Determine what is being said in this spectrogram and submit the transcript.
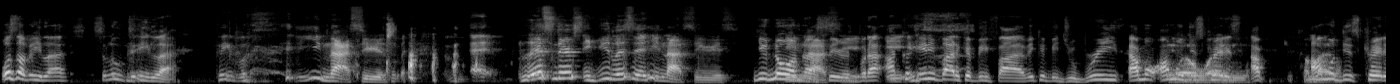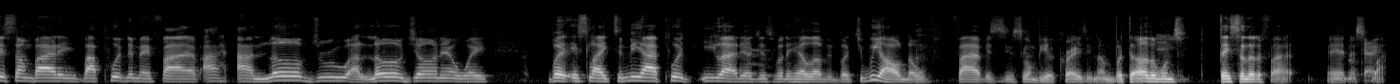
What's up, Eli? Salute to Eli. People, you not serious. Eh, Listeners, if you listen, he's not serious. You know He's I'm not, not serious, serious. but I, I could anybody could be five. It could be Drew Brees. I'm gonna I'm gonna Yeah, discredit. I'm, I'm Somebody. gonna discredit somebody by putting them at five. I I love Drew. I love John Elway. but it's like to me, I put Eli there just for the hell of it. But we all know five is just gonna be a crazy number. But the other ones, they solidified. Man, that's Okay. why.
